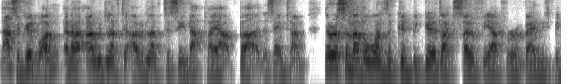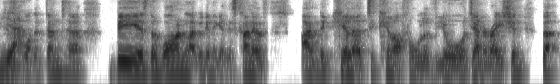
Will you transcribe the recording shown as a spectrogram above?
that's a good one and I, I would love to i would love to see that play out but at the same time there are some other ones that could be good like sophie out for revenge because Yeah. of what they've done to her b is the one like we're going to get this kind of i'm the killer to kill off all of your generation but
